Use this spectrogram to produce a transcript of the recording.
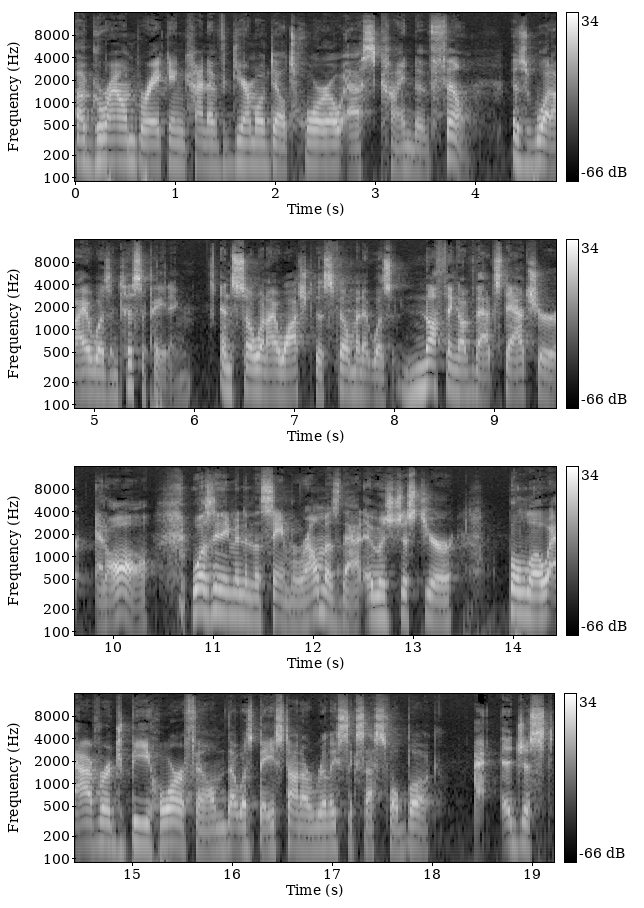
a groundbreaking kind of Guillermo del Toro esque kind of film, is what I was anticipating. And so when I watched this film and it was nothing of that stature at all, wasn't even in the same realm as that. It was just your below average B horror film that was based on a really successful book. It just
